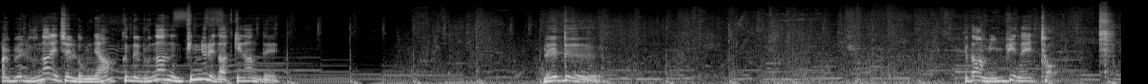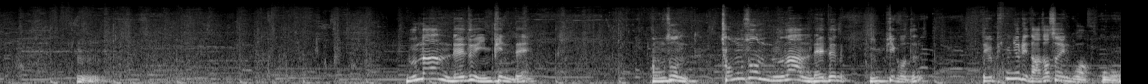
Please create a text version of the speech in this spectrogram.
아니, 왜 루난이 제일 높냐? 근데 루난은 픽률이 낮긴 한데 레드 그 다음 인피네이터 음. 루난 레드 인피인데 정손 정손 루난 레드 인피거든? 이거 픽률이 낮아서인 것 같고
